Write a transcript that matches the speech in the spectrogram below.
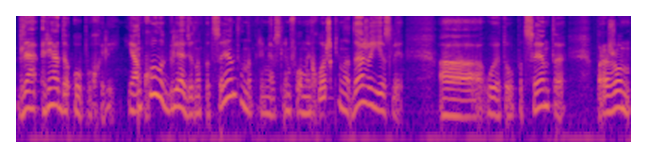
для ряда опухолей. И онколог, глядя на пациента, например, с лимфомой Ходжкина, даже если а, у этого пациента поражен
